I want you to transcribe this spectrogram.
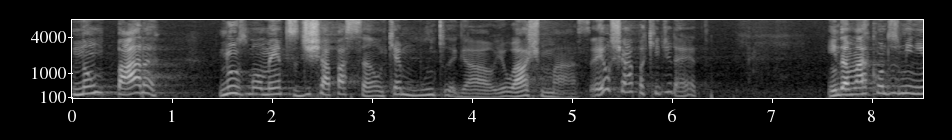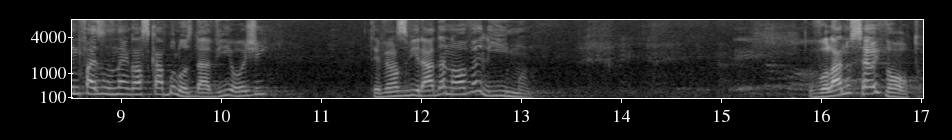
não para nos momentos de chapação, que é muito legal, eu acho massa. Eu chapo aqui direto. Ainda mais quando os meninos fazem uns negócios cabulosos. Davi hoje teve umas viradas novas ali, irmão. Vou lá no céu e volto.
